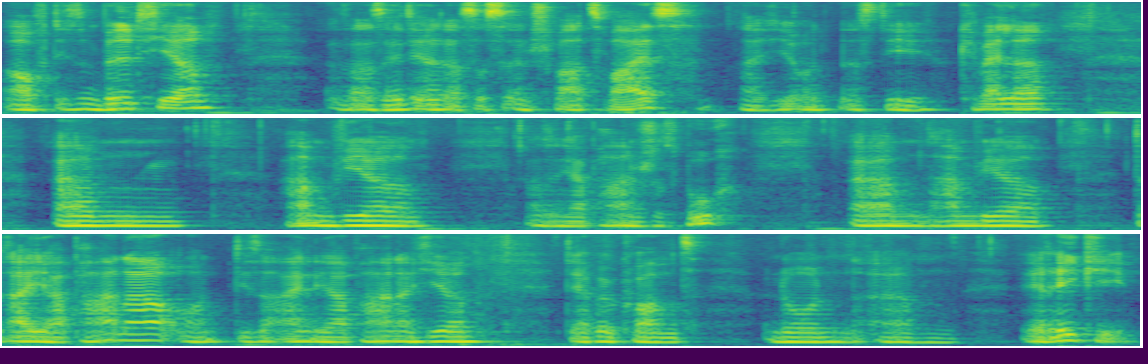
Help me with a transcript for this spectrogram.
Auf diesem Bild hier, da seht ihr, das ist in Schwarz-Weiß. Hier unten ist die Quelle. Ähm, haben wir, also ein japanisches Buch, ähm, haben wir drei Japaner und dieser eine Japaner hier, der bekommt nun ähm, Reiki.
